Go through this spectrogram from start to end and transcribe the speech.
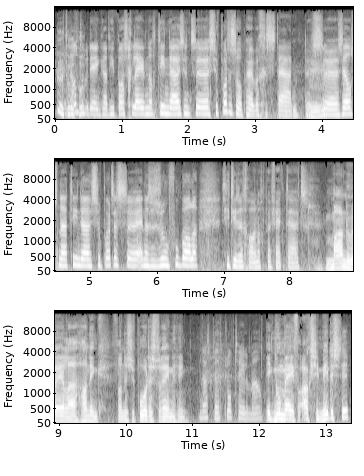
en dan te bedenken dat hier pas geleden nog 10.000 uh, supporters op hebben gestaan. Dus mm -hmm. uh, zelfs na 10.000 supporters en een seizoen voetballen ziet hij er gewoon nog perfect uit. Manuela Hanning van de supportersvereniging. Dat, dat klopt helemaal. Ik noem even actie Middenstip.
